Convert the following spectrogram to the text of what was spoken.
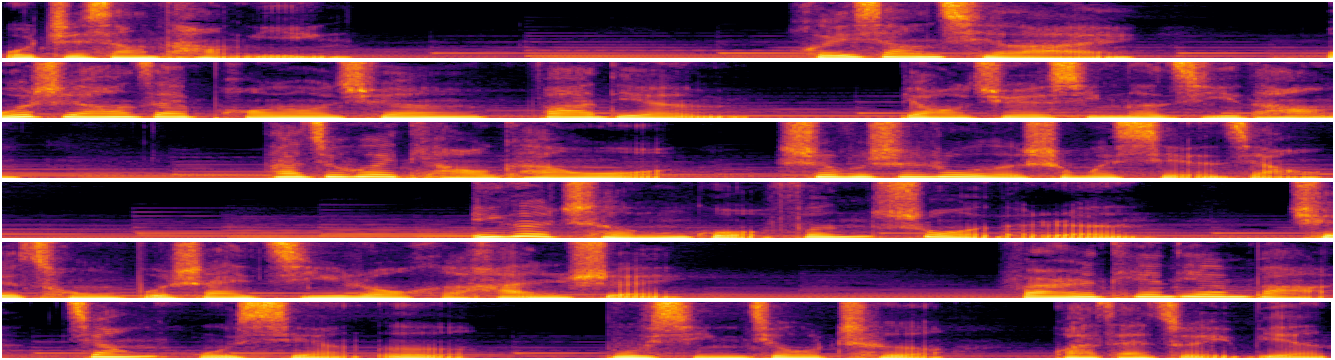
我只想躺赢。”回想起来，我只要在朋友圈发点表决心的鸡汤，他就会调侃我是不是入了什么邪教。一个成果丰硕的人，却从不晒肌肉和汗水，反而天天把“江湖险恶，不行就撤”挂在嘴边。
